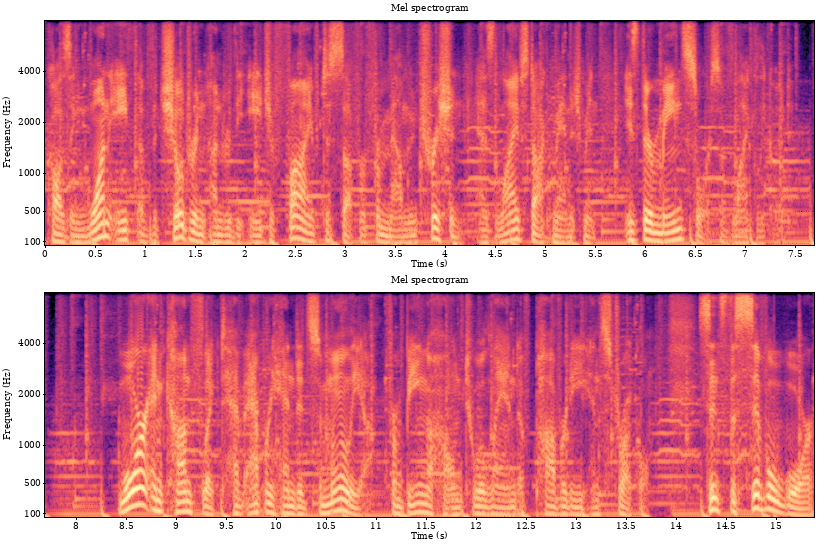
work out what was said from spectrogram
causing one eighth of the children under the age of five to suffer from malnutrition, as livestock management is their main source of livelihood. War and conflict have apprehended Somalia from being a home to a land of poverty and struggle. Since the civil war,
